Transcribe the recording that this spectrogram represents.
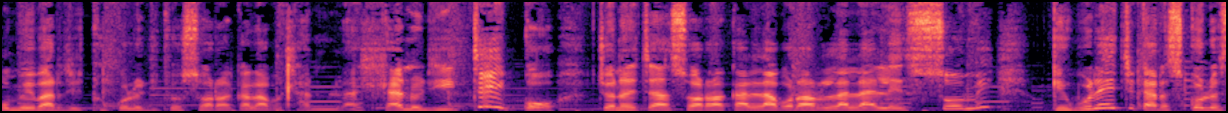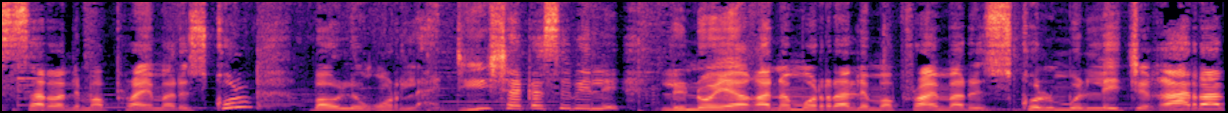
gomme ba re ditlhokolo di tlo swarwa ka labotlhano la hlano diteko. Tšona tša swarwa ka laboraro la la lesome. Ke boletše ka re sekolo se sa ralema primary school bao leng gore la ka sebele le no ya gana moralema primary school moletše ga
